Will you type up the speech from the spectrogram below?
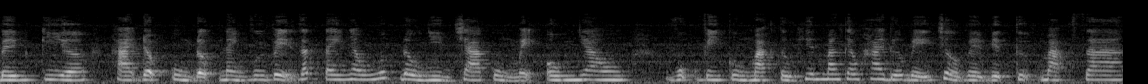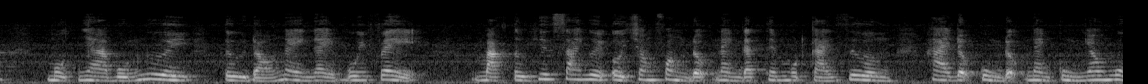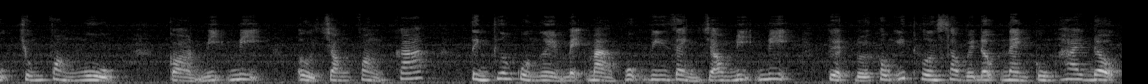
Bên kia, Hai đậu cùng đậu nành vui vẻ dắt tay nhau ngước đầu nhìn cha cùng mẹ ôm nhau. Vụ vi cùng Mạc Tử Hiên mang theo hai đứa bé trở về biệt thự Mạc ra Một nhà bốn người, Từ đó ngày ngày vui vẻ. Mạc Tử Hiên sai người ở trong phòng đậu nành đặt thêm một cái giường. Hai đậu cùng đậu nành cùng nhau ngủ chung phòng ngủ. Còn Mỹ Mỹ ở trong phòng khác, Tình thương của người mẹ mà vụ vi dành cho Mỹ Mỹ Tuyệt đối không ít hơn so với đậu nành cùng hai đậu.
